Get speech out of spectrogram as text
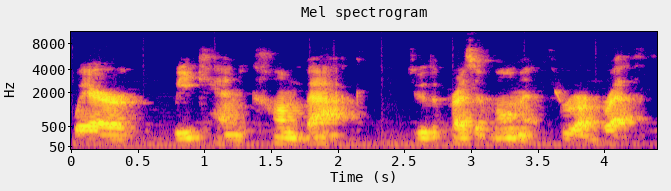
where we can come back to the present moment through our breath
